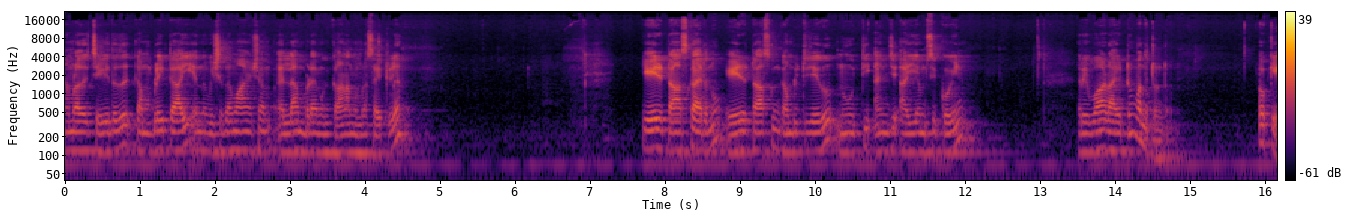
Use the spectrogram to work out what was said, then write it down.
നമ്മളത് ചെയ്തത് കംപ്ലീറ്റ് ആയി എന്ന് വിശദമാംശം എല്ലാം ഇവിടെ നമുക്ക് കാണാം നമ്മുടെ സൈറ്റിൽ ഏഴ് ടാസ്ക് ആയിരുന്നു. ഏഴ് ടാസ്കും കംപ്ലീറ്റ് ചെയ്തു. നൂറ്റി അഞ്ച് ഐ എം സി കോയിൻ റിവാർഡായിട്ടും വന്നിട്ടുണ്ട്. ഓക്കെ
